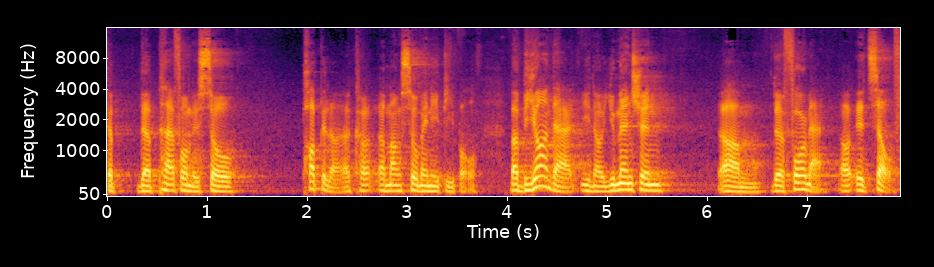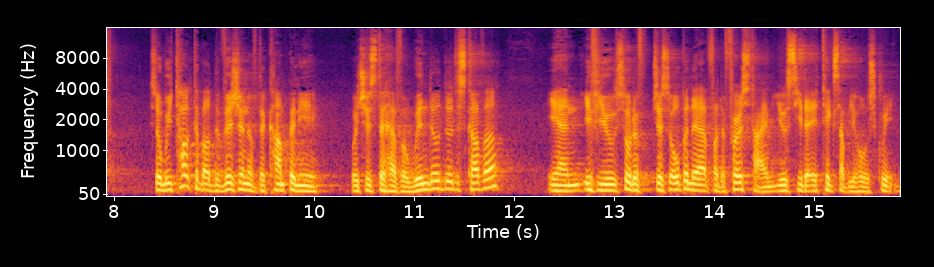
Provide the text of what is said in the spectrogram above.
the, the platform is so popular among so many people. But beyond that, you know, you mentioned um, the format uh, itself. So we talked about the vision of the company, which is to have a window to discover. And if you sort of just open that for the first time, you see that it takes up your whole screen.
